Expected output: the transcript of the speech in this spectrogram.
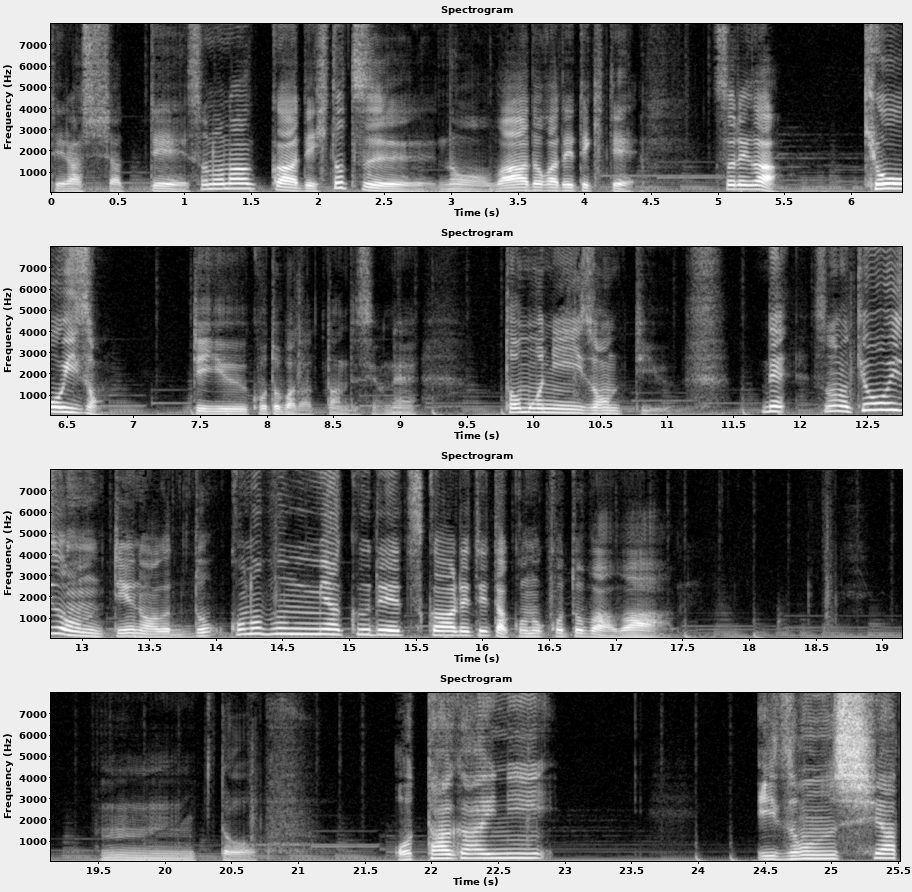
てらっしゃってその中で一つのワードが出てきてそれが共依存っていう言葉だったんですよね。共に依存っていう。でその共依存っていうのはどこの文脈で使われてたこの言葉はうーんとお互いに依存し合っ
